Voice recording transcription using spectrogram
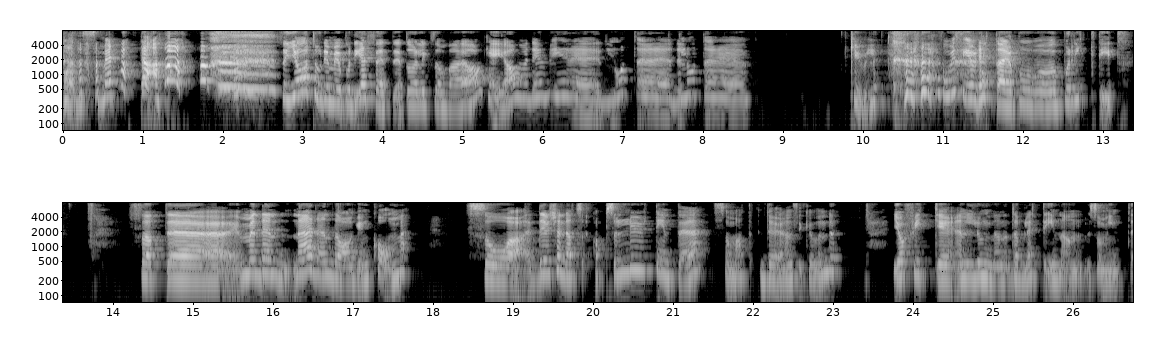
av smärta? Så jag tog det med på det sättet och liksom bara, ja okej, ja men det blir, eh, det låter, det låter kul. Får vi se hur detta är på, på riktigt. Så att, eh, men den, när den dagen kom så det kändes absolut inte som att dö en sekund. Jag fick eh, en lugnande tablett innan som inte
